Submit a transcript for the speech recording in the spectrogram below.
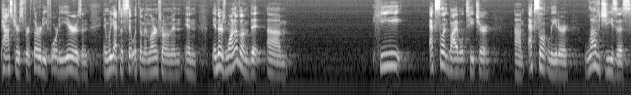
pastors for 30, 40 years, and, and we got to sit with them and learn from them. And, and, and there's one of them that um, he, excellent Bible teacher, um, excellent leader, love Jesus,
